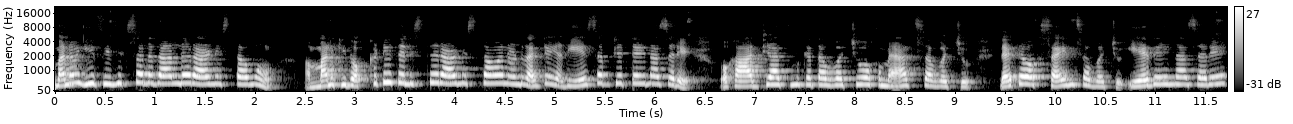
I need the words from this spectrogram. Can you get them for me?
మనం ఈ ఫిజిక్స్ అనే దానిలో రాణిస్తాము. మనకి ఇది ఒక్కటి తెలిస్తే రాణిస్తామని ఉండదు. అంటే అది ఏ సబ్జెక్ట్ అయినా సరే ఒక ఆధ్యాత్మికత అవ్వచ్చు ఒక మ్యాథ్స్ అవ్వచ్చు లేకపోతే ఒక సైన్స్ అవ్వచ్చు ఏదైనా సరే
